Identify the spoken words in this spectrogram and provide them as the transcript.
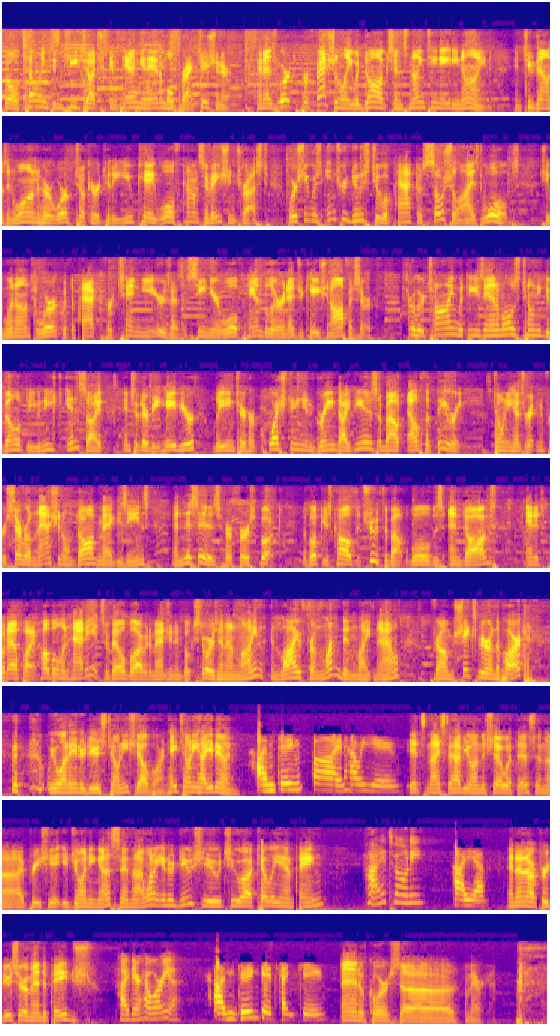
Tellington T-Touch companion animal practitioner and has worked professionally with dogs since 1989. In 2001, her work took her to the UK Wolf Conservation Trust, where she was introduced to a pack of socialized wolves. She went on to work with the pack for 10 years as a senior wolf handler and education officer. Through her time with these animals, Toni developed a unique insight into their behavior, leading to her questioning ingrained ideas about alpha theory. Toni has written for several national dog magazines, and this is her first book. The book is called The Truth About Wolves and Dogs, and it's put out by Hubble and Hattie. It's available, I would imagine, in bookstores and online. And live from London right now, from Shakespeare in the Park, we want to introduce Toni Shelbourne. Hey, Toni, how you doing? I'm doing fine. How are you? It's nice to have you on the show with us, and uh, I appreciate you joining us. And I want to introduce you to uh, Kellyanne Payne, Hi, Tony. Hiya. And then our producer Amanda Page, Hi there, how are you? I'm doing good, thank you. and of course uh, America.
